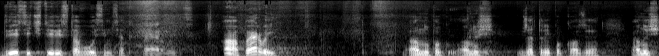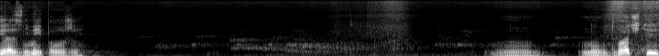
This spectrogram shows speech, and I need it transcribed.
200 480. Перший. А, перший? А ну, пок- а ну щ- вже три показує. А ну ще раз зніми і положи. М, Ну, 2, 4,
